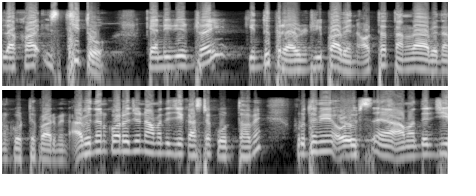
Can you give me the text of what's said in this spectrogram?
এলাকা স্থিত ক্যান্ডিডেটরাই কিন্তু প্রায়োরিটি পাবেন, অর্থাৎ তারা আবেদন করতে পারবেন। আবেদন করার জন্য আমাদের যে কাজটা করতে হবে, প্রথমে আমাদের যে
